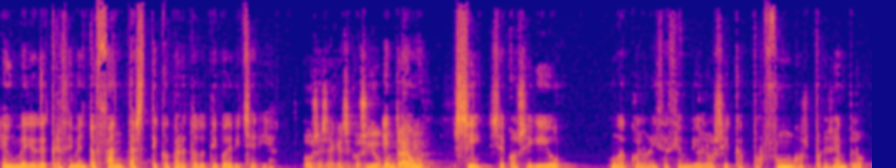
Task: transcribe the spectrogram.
é un medio de crecemento fantástico para todo tipo de bichería. Ou seja, que se conseguiu o entón, contrario. Entón, sí, se conseguiu unha colonización biolóxica por fungos, por exemplo,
